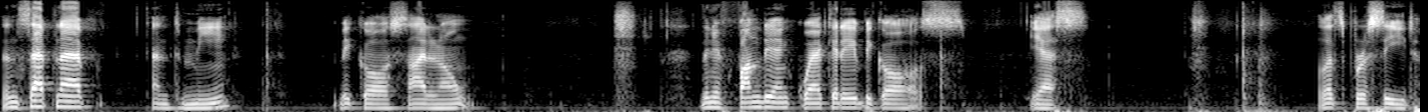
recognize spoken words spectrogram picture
Then Sapnap and me because I don't know. then you have Fundy and Quackity because yes. Let's proceed.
